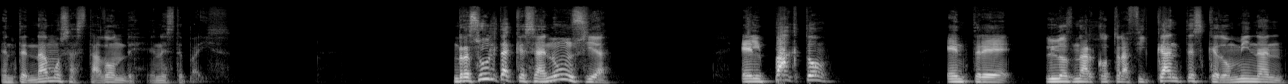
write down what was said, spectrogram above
entendamos hasta dónde en este país. Resulta que se anuncia el pacto entre los narcotraficantes que dominan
